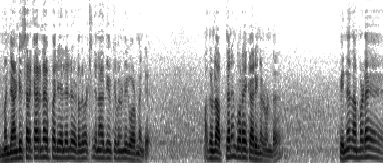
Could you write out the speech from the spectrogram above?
ഉമ്മൻചാണ്ടി സർക്കാരിനെ പോലെയല്ലല്ലോ ഇടതുപക്ഷ ജനാധിപത്യ മുന്നണി ഗവൺമെന്റ്. അതുകൊണ്ട് അത്തരം കുറേ കാര്യങ്ങളുണ്ട്. പിന്നെ നമ്മുടെ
